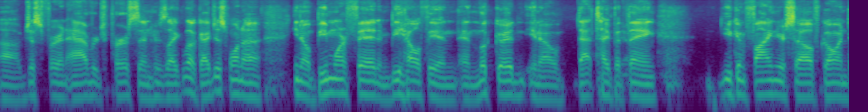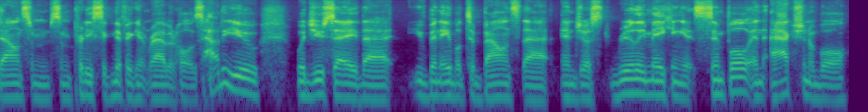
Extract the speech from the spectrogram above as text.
uh, just for an average person who's like look i just want to you know be more fit and be healthy and, and look good you know that type of yeah. thing you can find yourself going down some some pretty significant rabbit holes how do you would you say that you've been able to balance that and just really making it simple and actionable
